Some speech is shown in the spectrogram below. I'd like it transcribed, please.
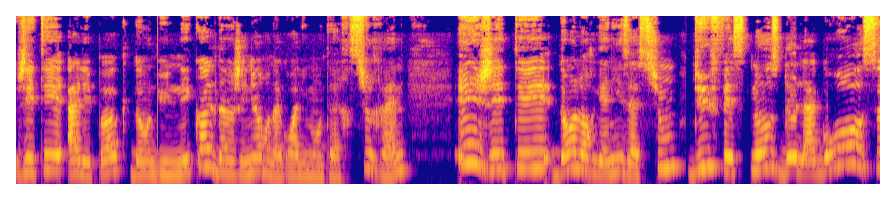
J'étais à l'époque dans une école d'ingénieurs en agroalimentaire sur Rennes et j'étais dans l'organisation du Festnos de la grosse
